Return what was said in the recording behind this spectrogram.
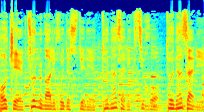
باوکێک چۆن مناڵی خۆی دەسوتێنێت تۆ نازانی کچی خۆم تۆ نازانی.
